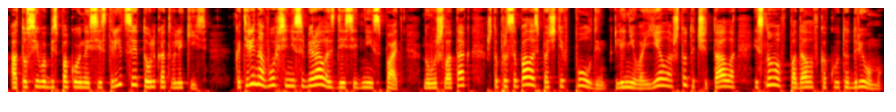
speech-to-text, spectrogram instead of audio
А то с его беспокойной сестрицей только отвлекись. Катерина вовсе не собиралась десять дней спать, но вышла так, что просыпалась почти в полдень, лениво ела, что-то читала и снова впадала в какую-то дрему.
